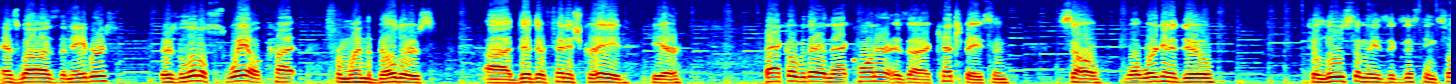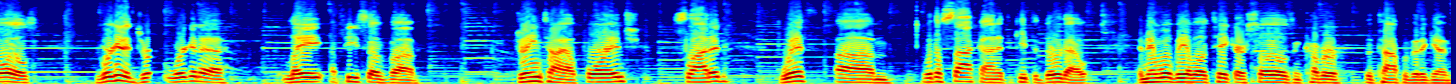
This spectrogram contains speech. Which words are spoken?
as well as the neighbors, there's a little swale cut from when the builders uh, did their finished grade here. Back over there in that corner is a catch basin. So what we're gonna do to lose some of these existing soils, we're gonna we're gonna lay a piece of uh, drain tile, four inch slotted, with um, with a sock on it to keep the dirt out, and then we'll be able to take our soils and cover the top of it again.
